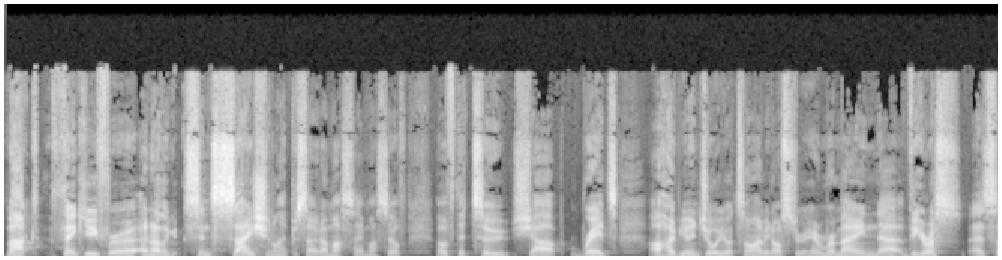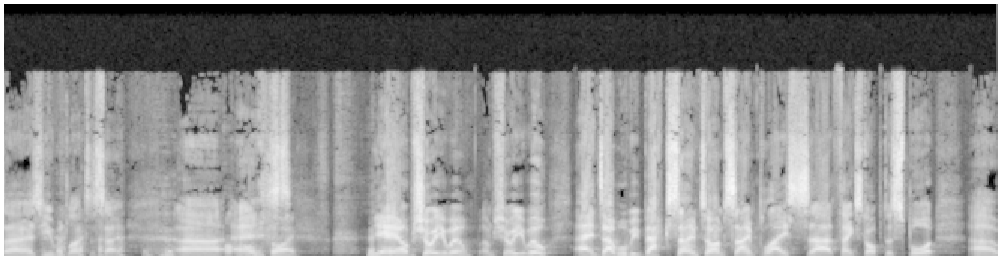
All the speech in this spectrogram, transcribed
Mark, thank you for another sensational episode, I must say myself, of the two sharp Reds. I hope you enjoy your time in Austria and remain uh, vigorous, as uh, as you would like to say. Uh, I'll, I'll try. yeah, I'm sure you will. I'm sure you will. And uh, we'll be back same time, same place. Uh, thanks to Optus Sport, uh,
